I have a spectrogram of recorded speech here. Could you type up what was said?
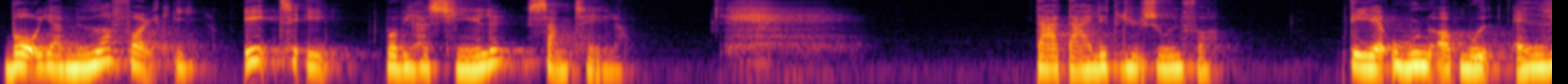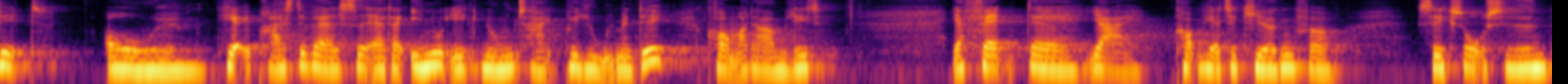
hvor jeg møder folk i en til en, hvor vi har sjæle samtaler. Der er dejligt lys udenfor. Det er ugen op mod advent, og øh, her i præsteværelset er der endnu ikke nogen tegn på jul, men det kommer der om lidt. Jeg fandt, da jeg kom her til kirken for seks år siden,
